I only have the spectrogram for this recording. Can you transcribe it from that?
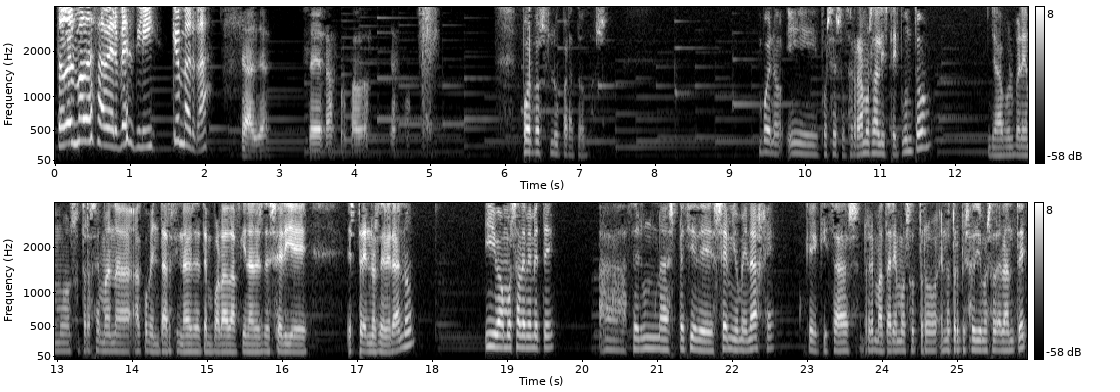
Todo el modo a saber, ¿ves Glee? ¡Qué verdad! Ya, ya. De transportador. Ya está. Polvos flu para todos. Bueno, y pues eso, cerramos la lista y punto. Ya volveremos otra semana a comentar finales de temporada, finales de serie, estrenos de verano. Y vamos al MMT a hacer una especie de semi-homenaje, que quizás remataremos otro, en otro episodio más adelante,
